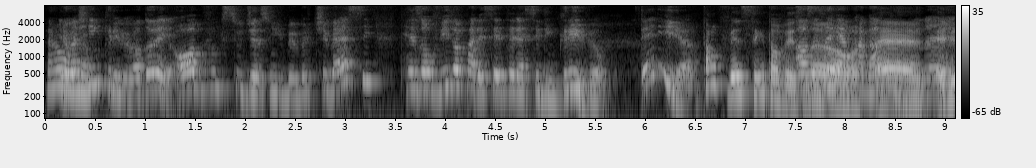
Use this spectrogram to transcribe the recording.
É, Eu achei incrível, eu adorei. Óbvio que se o Justin Bieber tivesse resolvido aparecer, teria sido incrível? Teria. Talvez sim, talvez Às não. vezes ele ia cagar é, tudo, né? ele,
